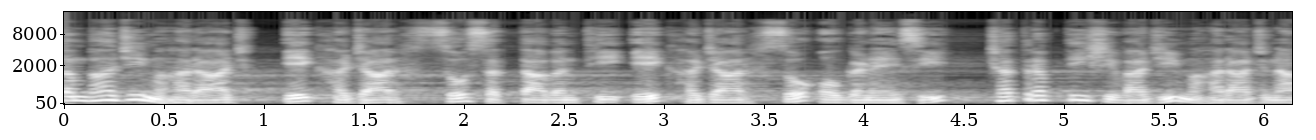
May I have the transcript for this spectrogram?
સંભાજી મહારાજ એક હજાર સો સત્તાવનથી એક હજાર સો ઓગણએંસી છત્રપતિ શિવાજી મહારાજના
